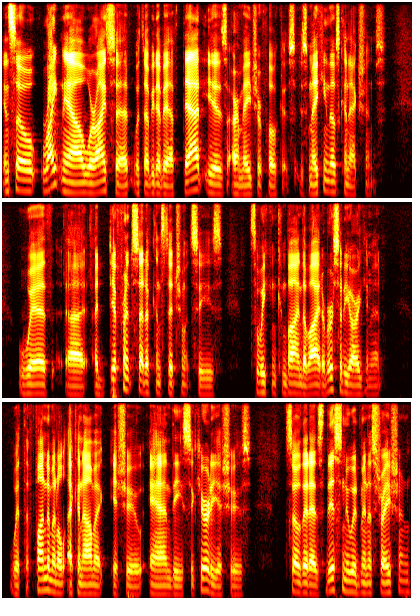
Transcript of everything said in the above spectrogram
And so right now, where I sit with WWF, that is our major focus, is making those connections with uh, a different set of constituencies so we can combine the biodiversity argument with the fundamental economic issue and the security issues so that as this new administration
